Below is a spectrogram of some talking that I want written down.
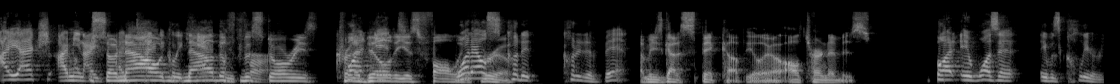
I actually, I mean, I so now technically now the the story's credibility it's- is falling What else through. could it could it have been? I mean, he's got a spit cup. The alternative is But it wasn't. It was clear.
